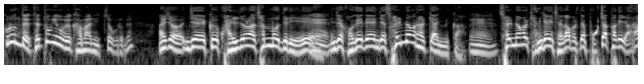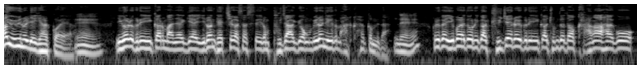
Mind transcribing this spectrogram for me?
그런데 대통령은 왜 가만히 있죠, 그러면? 아니죠. 이제 그 관료나 참모들이 네. 이제 거기에 대해 이제 설명을 할 게 아닙니까? 네. 설명을 굉장히 제가 볼 때 복잡하게 여러 요인을 얘기할 거예요. 네. 이걸 그러니까 만약에 이런 대책을 썼을 때 이런 부작용 뭐 이런 얘기도 막 할 겁니다. 네. 그러니까 이번에도 그러니까 규제를 그러니까 좀 더 더 강화하고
